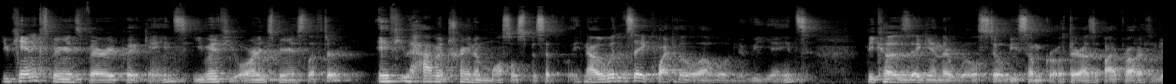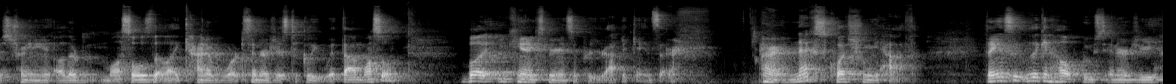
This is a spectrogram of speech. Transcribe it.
you can experience very quick gains, even if you are an experienced lifter, if you haven't trained a muscle specifically. Now, I wouldn't say quite to the level of newbie gains, because again, there will still be some growth there as a byproduct of just training other muscles that like kind of work synergistically with that muscle. But you can experience some pretty rapid gains there. All right, next question we have. Things that can help boost energy.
